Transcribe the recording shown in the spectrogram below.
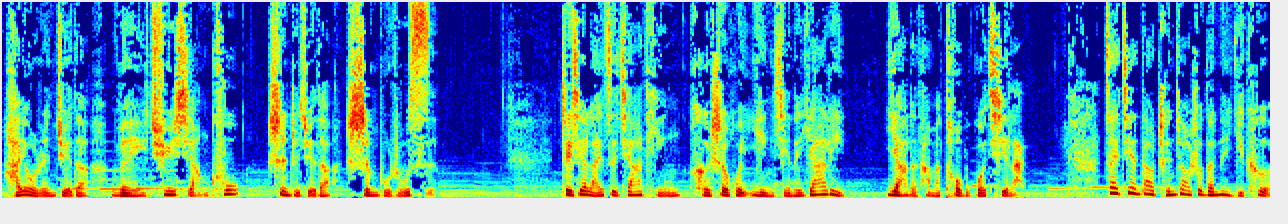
还有人觉得委屈想哭。甚至觉得生不如死。这些来自家庭和社会隐形的压力，压得他们透不过气来。在见到陈教授的那一刻，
